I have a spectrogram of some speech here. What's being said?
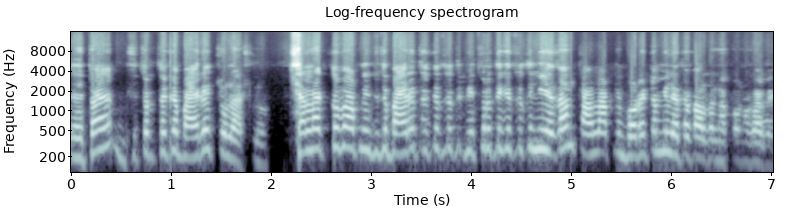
এটা ভিতর থেকে বাইরে চলে আসলো। খেয়াল রাখতে হবে, আপনি যদি বাইরে থেকে যদি ভিতর থেকে যদি নিয়ে যান, তাহলে আপনি বড়টা মিলাতে পারবেন না কোনোভাবে।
